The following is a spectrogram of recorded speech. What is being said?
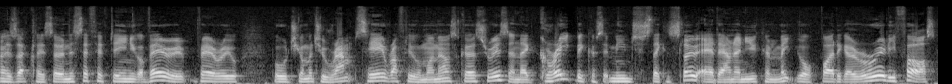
Exactly. So in this F15, you've got very variable geometry ramps here, roughly where my mouse cursor is, and they're great because it means they can slow air down and you can make your fighter go really fast.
